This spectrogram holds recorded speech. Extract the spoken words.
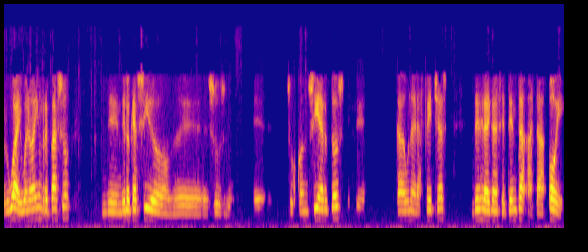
Uruguay. Bueno, hay un repaso de, lo que ha sido eh, sus, eh, sus conciertos, este, cada una de las fechas, desde la década de 70 hasta hoy,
